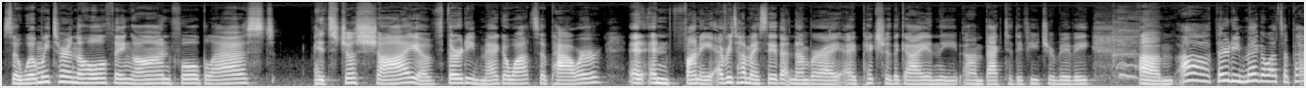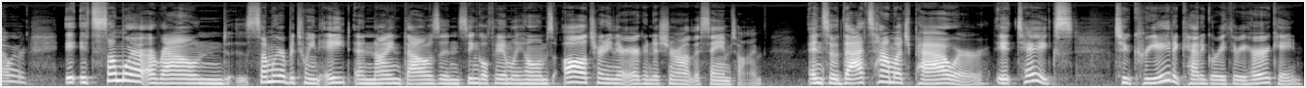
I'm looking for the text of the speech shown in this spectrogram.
So when we turn the whole thing on full blast, it's just shy of 30 megawatts of power. And, and funny, every time I say that number, I, I picture the guy in the um, Back to the Future movie. Um, ah, 30 megawatts of power. It, it's somewhere around, somewhere between eight and 9,000 single family homes all turning their air conditioner on at the same time. And so that's how much power it takes to create a Category 3 hurricane.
